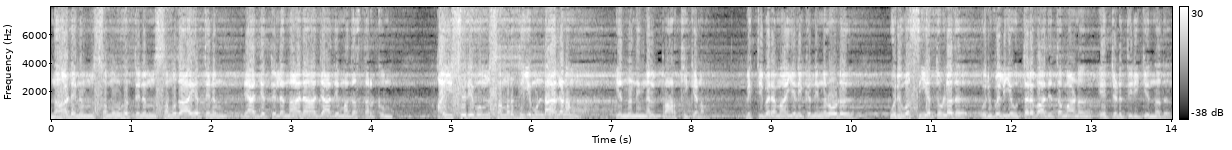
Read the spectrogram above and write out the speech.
നാടിനും സമൂഹത്തിനും സമുദായത്തിനും രാജ്യത്തിലെ നാനാജാതി മതസ്ഥർക്കും ഐശ്വര്യവും സമൃദ്ധിയും ഉണ്ടാകണം എന്ന് നിങ്ങൾ പ്രാർത്ഥിക്കണം. വ്യക്തിപരമായി എനിക്ക് നിങ്ങളോട് ഒരു വസീയത്തുള്ളത് ഒരു വലിയ ഉത്തരവാദിത്തമാണ് ഏറ്റെടുത്തിരിക്കുന്നത്.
